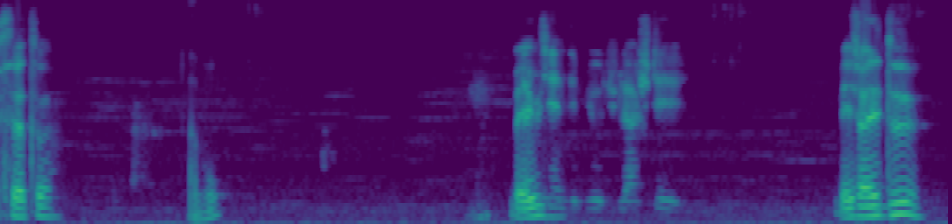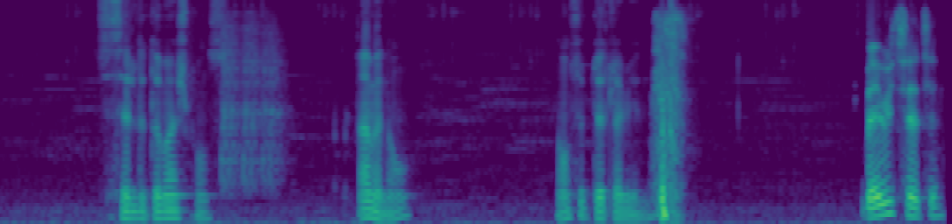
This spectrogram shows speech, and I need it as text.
C'est à toi. Ah bon? Bah oui. Tiens, début, tu l'as acheté. Mais j'en ai deux. C'est celle de Thomas, je pense. Ah bah non. Non, c'est peut-être la mienne. Bah oui, c'est la tienne.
